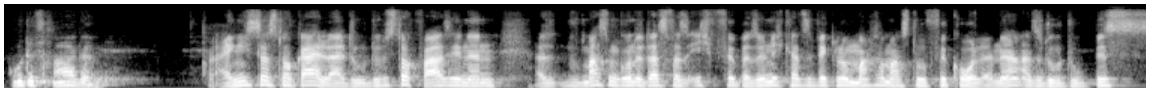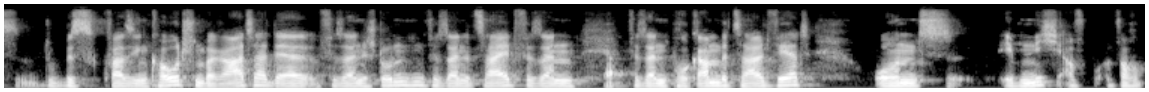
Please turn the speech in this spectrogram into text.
gute Frage. Eigentlich ist das doch geil. Also du, bist doch quasi ein, also du machst im Grunde das, was ich für Persönlichkeitsentwicklung mache, machst du für Kohle. Ne? Also du, du bist, du bist quasi ein Coach, ein Berater, der für seine Stunden, für seine Zeit, für sein, ja. für sein Programm bezahlt wird und eben nicht auf, auf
